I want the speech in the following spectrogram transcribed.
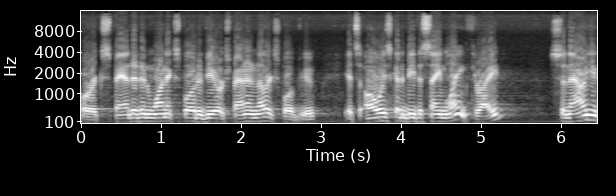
or expanded in one exploded view or expanded in another exploded view, it's always going to be the same length, right? So now you,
